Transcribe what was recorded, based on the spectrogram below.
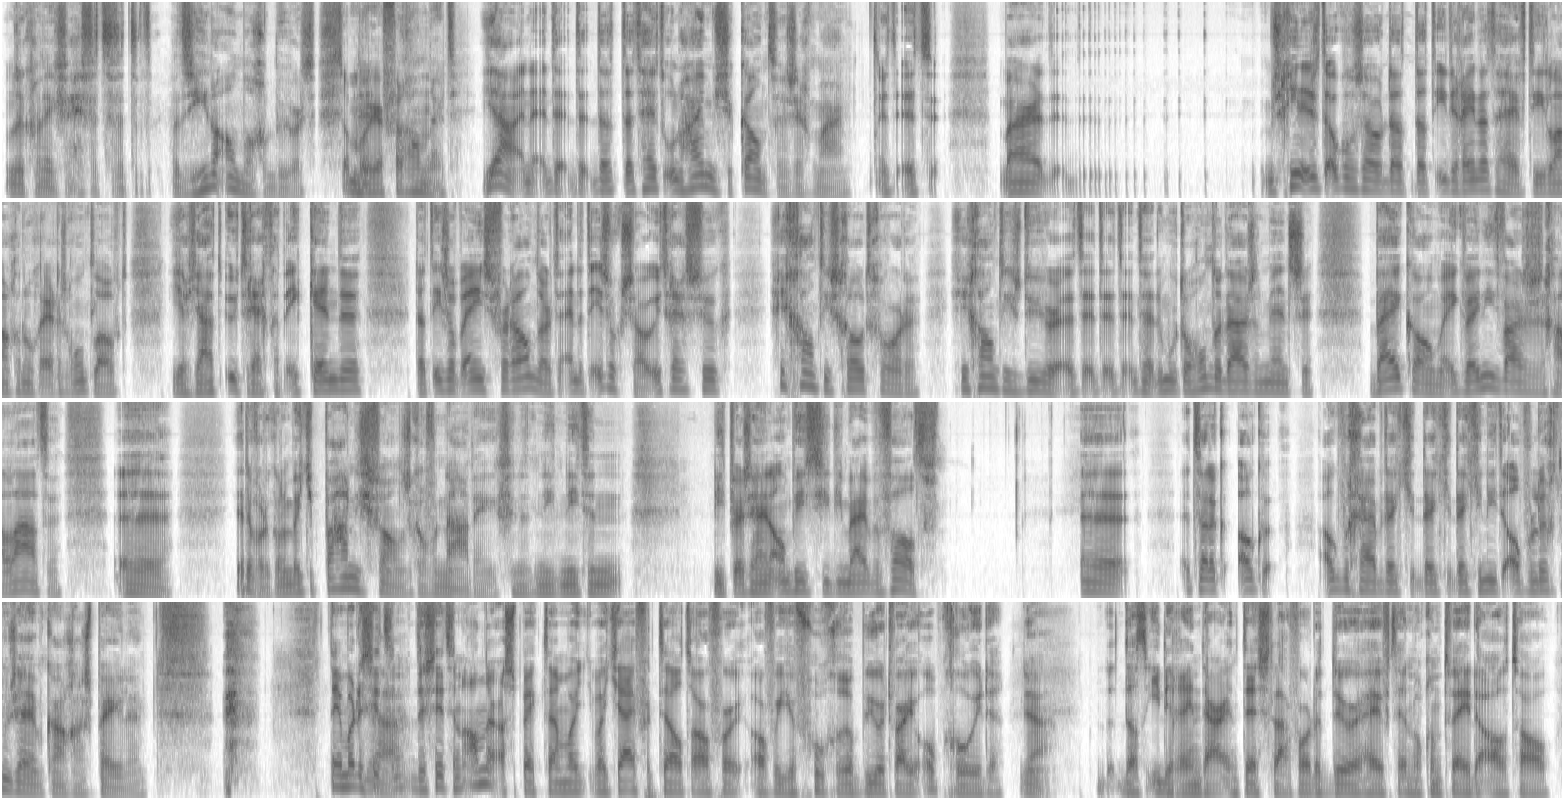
omdat ik gewoon denk, wat, wat, wat, is hier nou allemaal gebeurd? Het is allemaal weer veranderd. Ja, en dat, dat heeft onheimische kanten, zeg maar. Het, het, maar misschien is het ook wel zo dat, dat iedereen dat heeft... die lang genoeg ergens rondloopt. Die zegt, ja, het Utrecht dat ik kende, dat is opeens veranderd. En dat is ook zo. Utrecht is natuurlijk gigantisch groot geworden. Gigantisch duur. Het, het, het, er moeten honderdduizend mensen bijkomen. Ik weet niet waar ze ze gaan laten. Uh, ja, daar word ik wel een beetje panisch van als ik over nadenk. Ik vind het niet, niet een niet per se een ambitie die mij bevalt. Uh, terwijl ik ook, ook begrijp dat je, dat, je, dat je niet openluchtmuseum kan gaan spelen. Nee, maar er, zit, een, er zit een ander aspect aan wat, wat jij vertelt over, over je vroegere buurt waar je opgroeide. Ja. Dat iedereen daar een Tesla voor de deur heeft en nog een tweede auto.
